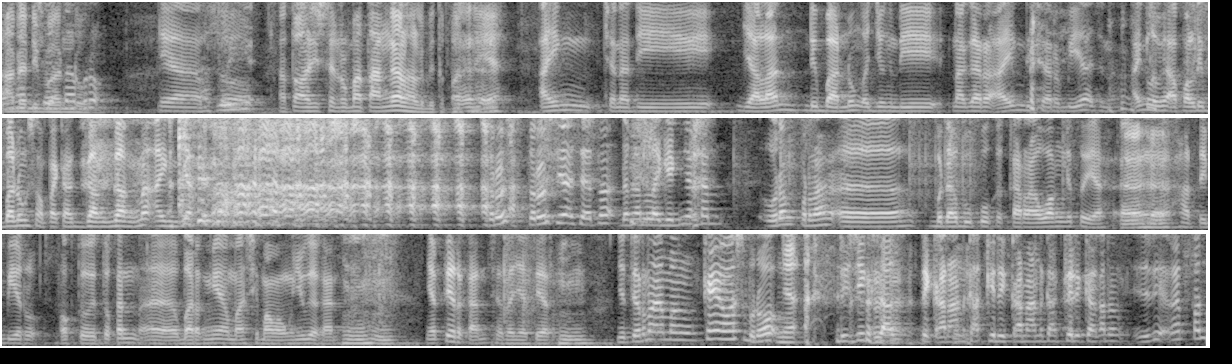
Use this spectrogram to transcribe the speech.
ada di Bandung. bro. Ya, Aslinya. betul. Atau asisten rumah tangga lah lebih tepatnya ya. aing cenah di jalan di Bandung jeung di negara aing di Serbia cenah. Aing lebih apal di Bandung sampai ke gang-gang na aing ya. terus terus ya saya tuh dengan legengnya kan orang pernah eh, bedah buku ke Karawang gitu ya eh, hati biru. Waktu itu kan eh, barengnya masih mamang juga kan. Nyetir kan saya nyetir. Nyetirnya emang chaos bro. Ya. di zigzag di kanan ke kiri kanan ke kiri kanan. Jadi kan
